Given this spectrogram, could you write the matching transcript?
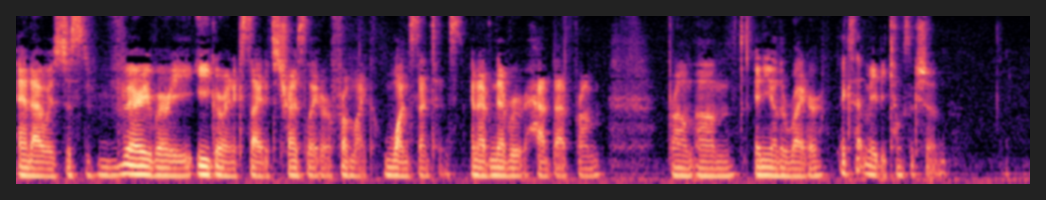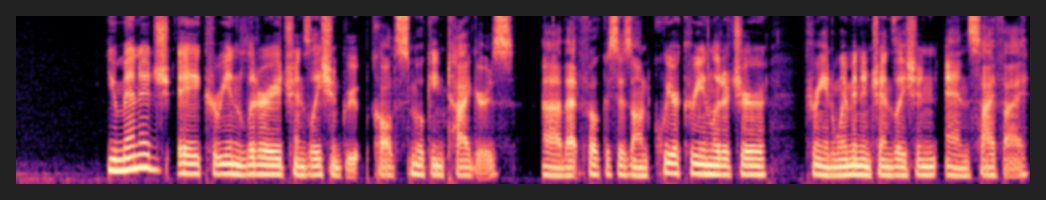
And I was just very very eager and excited to translate her from like one sentence and I've never had that from from um, any other writer except maybe Kyung Suk Shin. You manage a Korean literary translation group called Smoking Tigers uh, that focuses on queer Korean literature, Korean women in translation, and sci-fi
